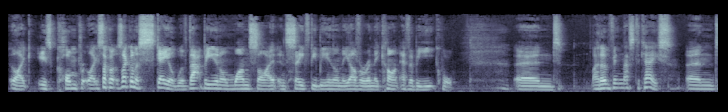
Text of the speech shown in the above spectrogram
like is comp like it's like on, it's like on a scale with that being on one side and safety being on the other, and they can't ever be equal. And I don't think that's the case. And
